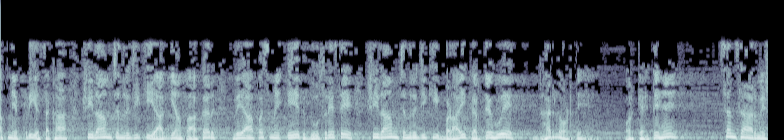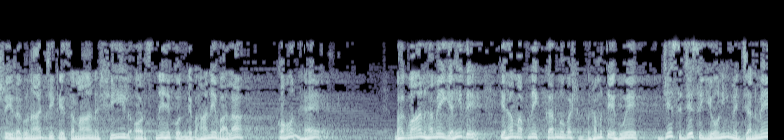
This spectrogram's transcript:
अपने प्रिय सखा, श्री रामचंद्र जी की आज्ञा पाकर वे आपस में एक दूसरे से श्री रामचंद्र जी की बड़ाई करते हुए घर लौटते हैं और कहते हैं, संसार में श्री रघुनाथ जी के समान शील और स्नेह को निभाने वाला कौन है? भगवान हमें यही दे कि हम अपने कर्मवश भ्रमते हुए जिस जिस योनि में जन्मे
